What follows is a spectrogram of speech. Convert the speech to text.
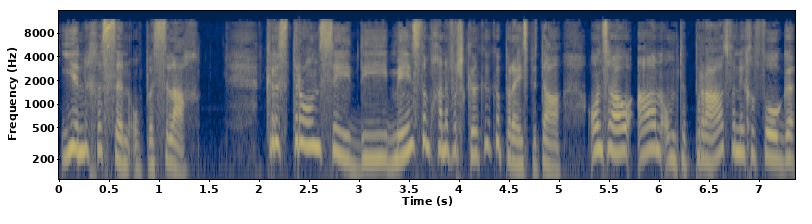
een gesin op 'n slag. Christron sê die mensdom gaan 'n verskriklike prys betaal. Ons hou aan om te praat van die gevolge,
